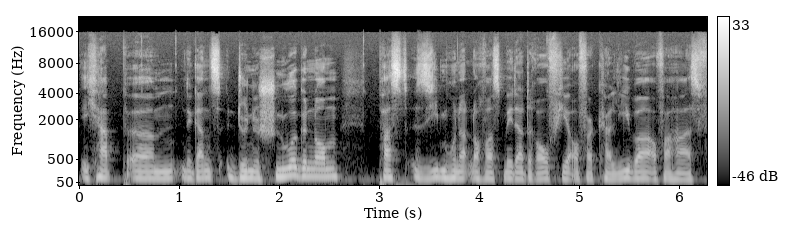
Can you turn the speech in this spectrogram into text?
Ich habe ähm, eine ganz dünne Schnur genommen. Passt 700 noch was Meter drauf hier auf der Kaliber, auf der HSV.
